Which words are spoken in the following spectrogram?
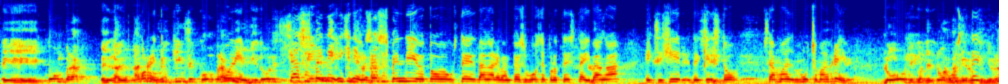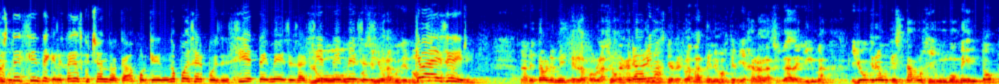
eh, compra, el año Correcto. 2015 compra Muy los medidores. Se ha suspendido, ingeniero, se ha suspendido todo. Ustedes van a levantar su voz de protesta y van a exigir de que Sí. esto sea más, mucho más breve. Lógico, de todas maneras, Usted, señora. usted siente que le están escuchando acá, porque no puede ser pues de siete meses a siete Lógico, meses. señora no, ¿Qué van a decidir? Lamentablemente la población acá ¿Irán a tenemos Lima? que reclamar, tenemos que viajar a la ciudad de Lima. Y Yo creo que estamos en un momento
